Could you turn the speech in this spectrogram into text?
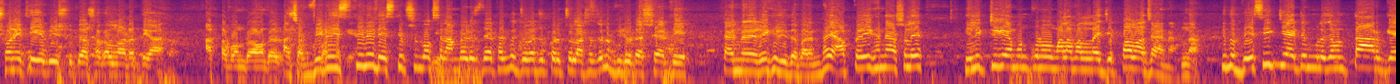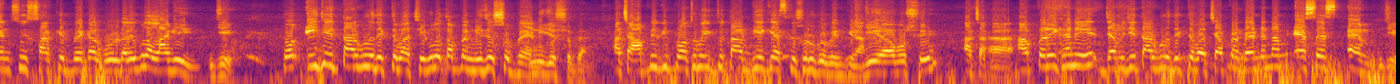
শনি থেকে বৃহস্পতিবার সকাল নটা থেকে আটটা বন্ধ আমাদের আচ্ছা ভিডিও স্ক্রিনে ডেসক্রিপশন বক্সে নাম্বার দেওয়া থাকবে যোগাযোগ করে চলে আসার জন্য ভিডিওটা শেয়ার দিয়ে টাইম রেখে দিতে পারেন। ভাই আপনার এখানে আসলে ইলেকট্রিক এমন কোনো মালামাল নাই যে পাওয়া যায় না। না। কিন্তু বেসিক যে আইটেমগুলো যেমন তার gang switch circuit breaker holder এগুলো লাগেই। জি। তো এই যে তারগুলো দেখতে পাচ্ছি এগুলো তো আপনার নিজস্ব ব্র্যান্ড নিজস্ব ব্যাংক আচ্ছা আপনি কি প্রথমে একটু তার দিয়ে কি আজকে শুরু করবেন কিনা? জি অবশ্যই। আচ্ছা। আপনার এখানে যে আমি যে তারগুলো দেখতে পাচ্ছি আপনার ব্র্যান্ডের নাম এস এস এম জি।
